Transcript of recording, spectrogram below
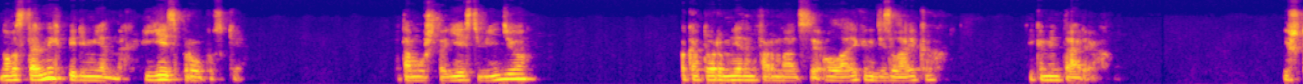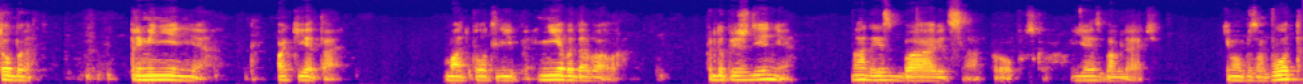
но в остальных переменных есть пропуски, потому что есть видео, по которым нет информации о лайках, дизлайках и комментариях. И чтобы применение пакета matplotlib не выдавало предупреждение, надо избавиться от пропусков. Я избавляюсь. Таким образом, вот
